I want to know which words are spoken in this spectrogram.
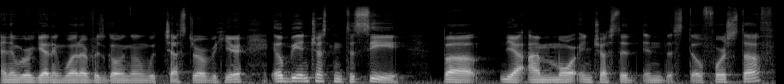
and then we're getting whatever's going on with chester over here. It'll be interesting to see but yeah i'm more interested in the still force stuff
